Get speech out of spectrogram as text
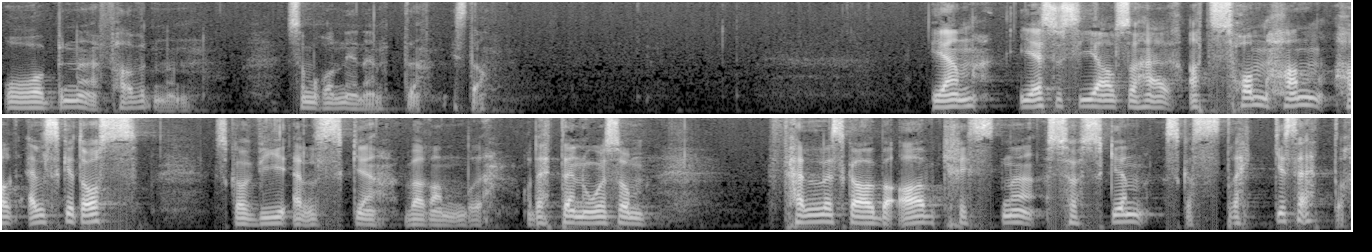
åpne favnen som Ronny nevnte i stad. Igjen, Jesus sier altså her at som han har elsket oss, skal vi elske hverandre. Og dette er noe som fellesskapet av kristne søsken skal strekke seg etter.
